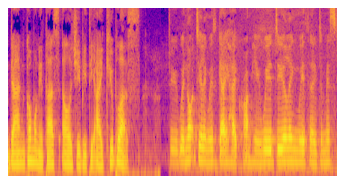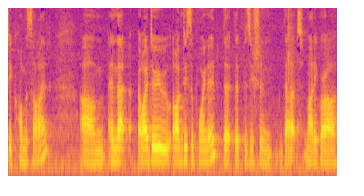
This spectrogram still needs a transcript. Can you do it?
dan komunitas LGBTIQ+. We're not dealing with gay hate crime here. We're dealing with a domestic homicide. Um, and that I do, I'm disappointed that the position that Mardi Gras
